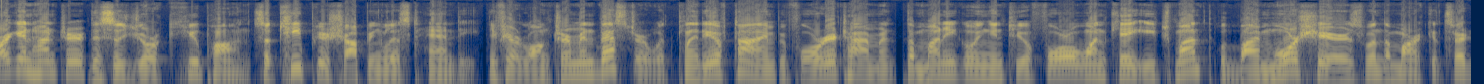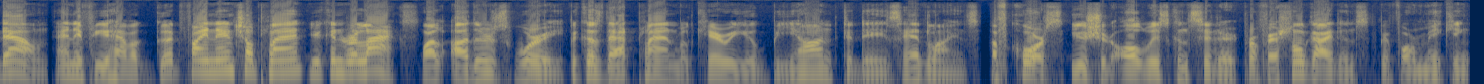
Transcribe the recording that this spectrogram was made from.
bargain hunter, this is your coupon. So keep your shopping list handy. If you're a long term investor with plenty of time before retirement, the money going into your 401k each month will buy more shares when the markets are down. And if you have a good financial plan, you can relax while others worry because that plan will carry you beyond today's headlines. Of course, you should always consider professional guidance before making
